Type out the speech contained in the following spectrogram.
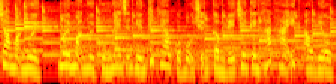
Chào mọi người, mời mọi người cùng nghe diễn biến tiếp theo của bộ truyện cầm đế trên kênh H2X Audio.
